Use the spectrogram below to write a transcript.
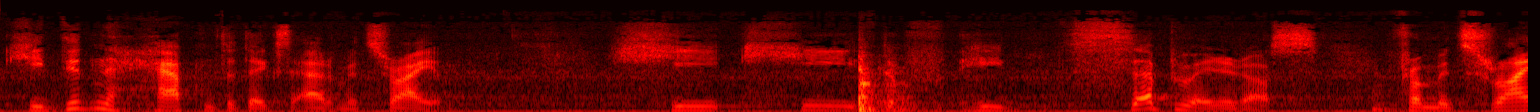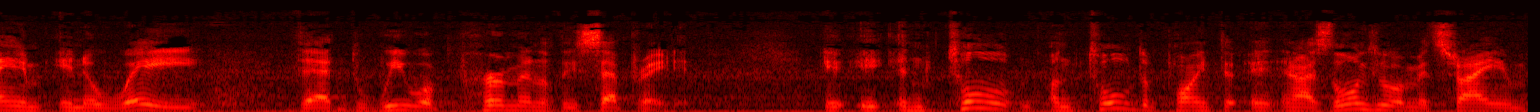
he didn't happen to take us out of Mitzrayim. He, he, he separated us from Mitzrayim in a way that we were permanently separated. It, it, until, until the point, that, you know, as long as we were Mitzrayim,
